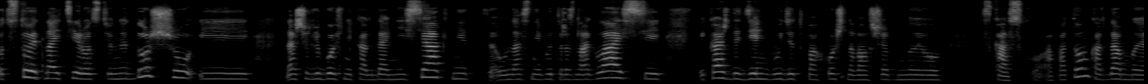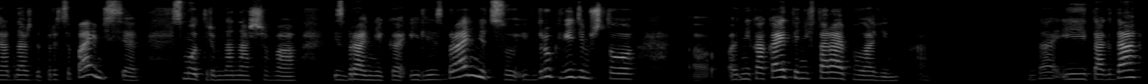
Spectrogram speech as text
вот стоит найти родственную душу, и наша любовь никогда не иссякнет, у нас не будет разногласий, и каждый день будет похож на волшебную сказку. А потом, когда мы однажды просыпаемся, смотрим на нашего избранника или избранницу, и вдруг видим, что э, не какая-то не вторая половинка, Да? И тогда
